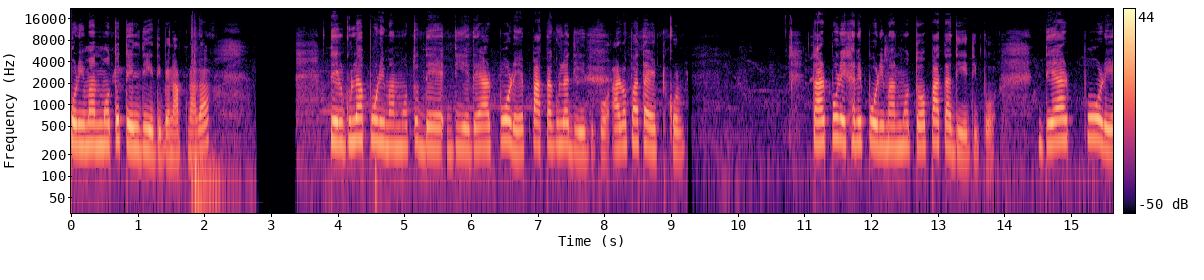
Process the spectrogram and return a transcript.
পরিমাণ মতো তেল দিয়ে দিবেন আপনারা। তেলগুলা পরিমাণ মতো দিয়ে দেওয়ার পরে পাতাগুলা দিয়ে দিব আরও পাতা অ্যাড করব। তারপর এখানে পরিমাণ মতো পাতা দিয়ে দিব। দেওয়ার পরে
